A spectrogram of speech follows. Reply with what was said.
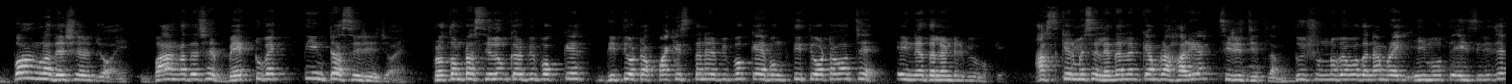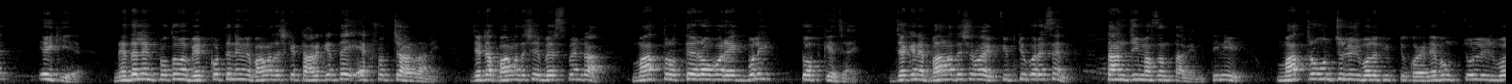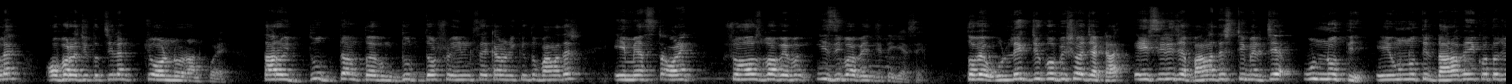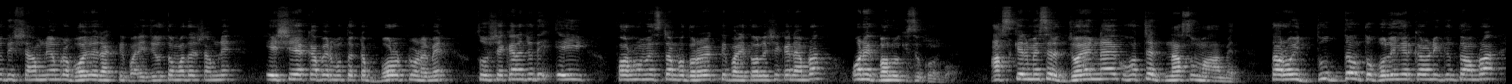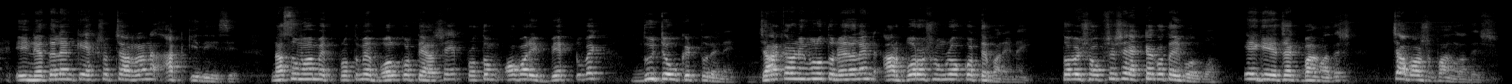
বাংলাদেশের জয়। বাংলাদেশের ব্যাক টু ব্যাক তিনটা সিরিজ জয়। প্রথমটা শ্রীলঙ্কার বিপক্ষে, দ্বিতীয়টা পাকিস্তানের বিপক্ষে এবং তৃতীয়টা হচ্ছে এই নেদারল্যান্ডের বিপক্ষে। আজকের ম্যাচে নেদারল্যান্ডকে আমরা হারিয়ে সিরিজ জিতলাম। দুই শূন্য ব্যবধানে আমরা এই- মুহূর্তে এই সিরিজে এগিয়ে। নেদারল্যান্ড প্রথমে ব্যাট করতে নেমে বাংলাদেশকে টার্গেট দেয় একশো চার রানে, যেটা বাংলাদেশের ব্যাটসম্যানরা মাত্র তেরো ওভার এক বলেই টপকে যায়। যেখানে বাংলাদেশের হয়ে ফিফটি করেছেন তানজিম হাসান তামিম। তিনি মাত্র উনচল্লিশ বলে ফিফটি করেন এবং চল্লিশ বলে অপরাজিত ছিলেন চুয়ান্ন রান করে। তার ওই দুর্দান্ত এবং দুর্দর্শ ইনিংসের কারণে কিন্তু বাংলাদেশ এই ম্যাচটা অনেক সহজভাবে এবং ইজিভাবে জিতে গেছে। তবে উল্লেখযোগ্য বিষয় যেটা, এই সিরিজে বাংলাদেশ টিমের যে উন্নতি, এই উন্নতির ধারাবাহিকতা যদি সামনে আমরা বজায় রাখতে পারি, যেহেতু আমাদের সামনে এশিয়া কাপের মতো একটা বড় টুর্নামেন্ট তো সেখানে যদি এই পারফরমেন্সটা আমরা ধরে রাখতে পারি, তাহলে সেখানে আমরা অনেক ভালো কিছু করব। আজকের ম্যাচের জয়ের নায়ক হচ্ছেন নাসুম আহমেদ। তার ওই দুর্দান্ত বোলিংয়ের কারণে কিন্তু আমরা এই নেদারল্যান্ডকে একশো চার রানে আটকে দিয়েছি। নাসুম আহমেদ প্রথমে বল করতে আসে, প্রথম ওভারে ব্যাক টু ব্যাক দুইটা উইকেট তুলে নেয়, যার কারণে মূলত নেদারল্যান্ড আর বড় সংগ্রহ করতে পারে নাই। তবে সবশেষে একটা কথাই বলব, এগিয়ে যাক বাংলাদেশ, চাবাস বাংলাদেশ।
